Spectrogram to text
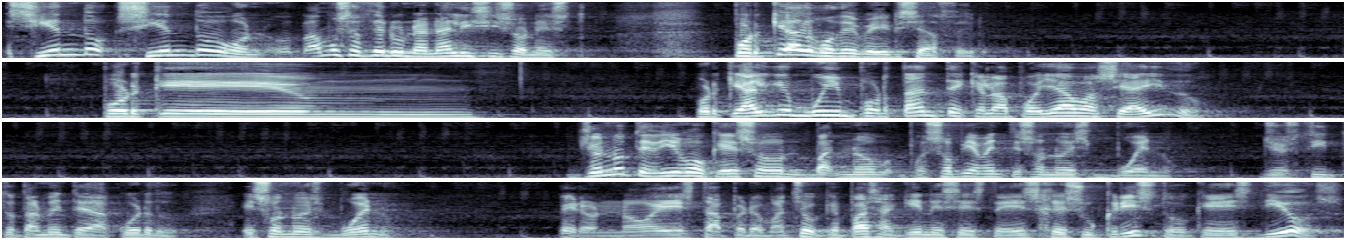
Siendo, siendo, vamos a hacer un análisis honesto. ¿Por qué algo debe irse a cero? Porque, mm, porque alguien muy importante que lo apoyaba se ha ido. Yo no te digo que eso, no, pues obviamente eso no es bueno. Yo estoy totalmente de acuerdo. Eso no es bueno. Pero no está, pero macho, ¿qué pasa? ¿Quién es este? Es Jesucristo, que es Dios.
